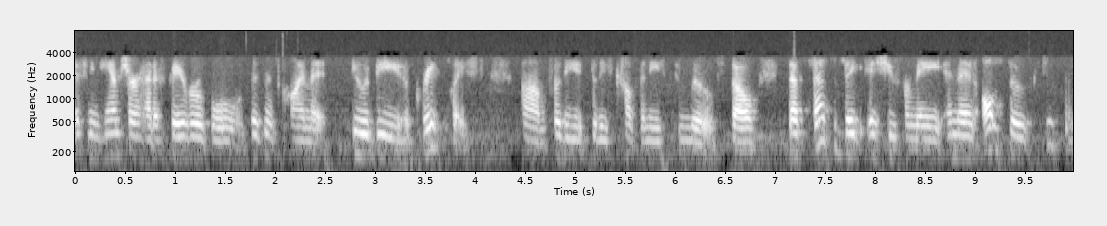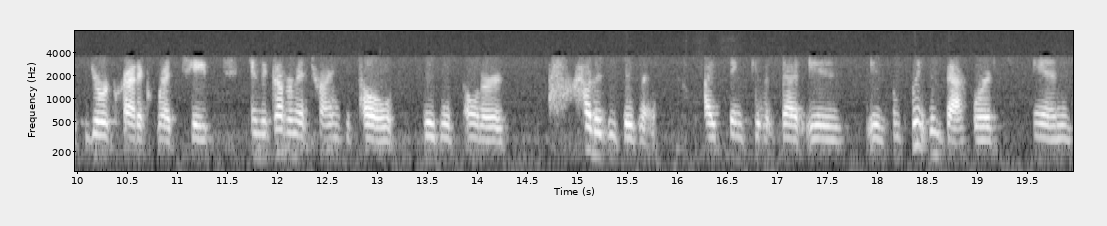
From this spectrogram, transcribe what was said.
If New Hampshire had a favorable business climate, it would be a great place um, for the for these companies to move. So that's that's a big issue for me. And then also just bureaucratic red tape and the government trying to tell business owners how to do business. I think that is is completely backward. And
